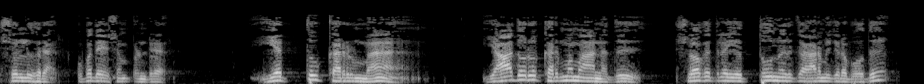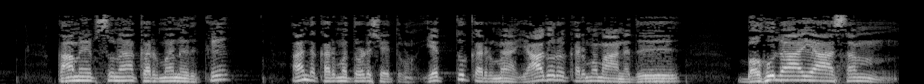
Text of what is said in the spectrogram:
சொல்லுகிறார் உபதேசம் பண்றார் எத்து கர்ம. யாதொரு கர்மமானது. ஸ்லோகத்தில் எத்துன்னு இருக்க ஆரம்பிக்கிற போது காமேப்சுனா கர்மன்னு இருக்கு. அந்த கர்மத்தோட சேர்த்துக்கணும். எத்து கர்ம யாதொரு கர்மமானது. பகுலாயாசம்.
